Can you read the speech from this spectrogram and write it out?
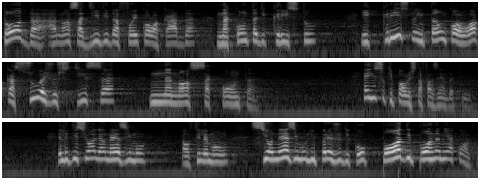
Toda a nossa dívida foi colocada na conta de Cristo e Cristo então coloca a sua justiça na nossa conta. É isso que Paulo está fazendo aqui. Ele disse: Olha, Onésimo, ao Filemão, se Onésimo lhe prejudicou, pode pôr na minha conta.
